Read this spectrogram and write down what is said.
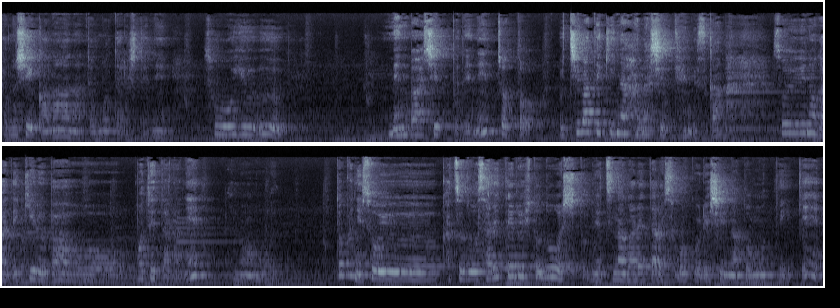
楽しいかななんて思ったりしてね。そういうメンバーシップでねちょっと内輪的な話っていうんですか？そういうのができる場を持てたらねあの特にそういう活動されてる人同士とねつながれたらすごく嬉しいなと思っていてやっ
